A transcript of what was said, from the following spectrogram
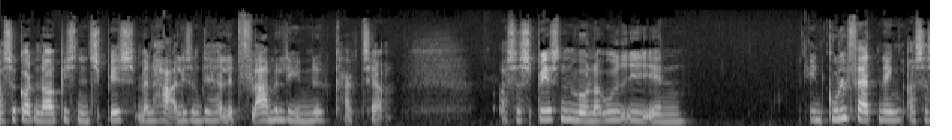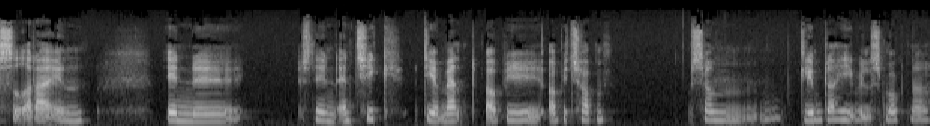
og så går den op i sådan en spids, men har ligesom det her lidt flammelignende karakter. og så spidsen munder ud i en, en guldfatning, og så sidder der en, en, øh, sådan en antik diamant op i, op i toppen, som glimter helt vildt smukt, når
